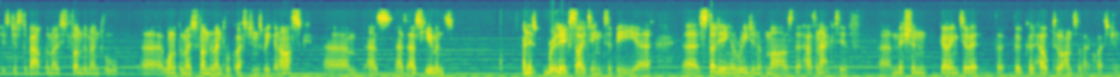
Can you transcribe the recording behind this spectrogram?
is just about the most fundamental, uh, one of the most fundamental questions we can ask um, as, as, as, humans. And it's really exciting to be uh, uh, studying a region of Mars that has an active uh, mission going to it that, that could help to answer that question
